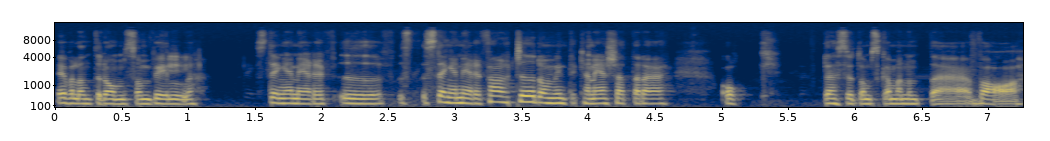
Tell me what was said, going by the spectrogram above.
är väl inte de som vill stänga ner i, i, stänga ner i förtid om vi inte kan ersätta det. Och dessutom ska man inte vara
